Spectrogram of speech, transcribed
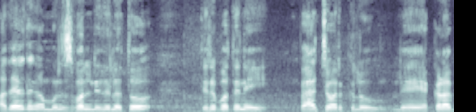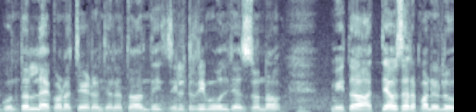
అదేవిధంగా మున్సిపల్ నిధులతో తిరుపతిని ప్యాచ్ వర్క్లు లే ఎక్కడ గుంతలు లేకుండా చేయడం జరుగుతోంది. సిల్ట్ రిమూవల్ చేస్తున్నాం. మిగతా అత్యవసర పనులు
